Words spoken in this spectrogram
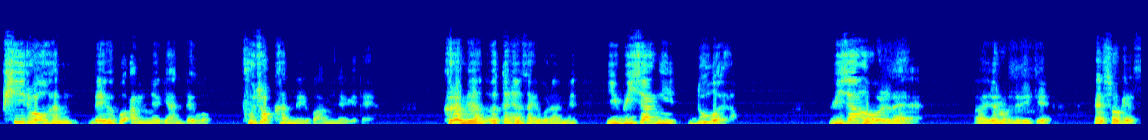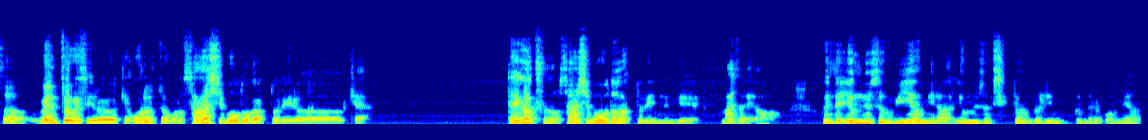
필요한 내부 압력이 안 되고 부족한 내부 압력이 돼요. 그러면 어떤 현상이 벌어지면 이 위장이 누워요. 위장은 원래 어, 여러분들이 이렇게 뱃속에서 왼쪽에서 이렇게 오른쪽으로 45도 각도로 이렇게 대각선으로 45도 각도로 있는 게 맞아요. 근데 역류성 위염이나 역류성 식도염 걸린 분들을 보면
